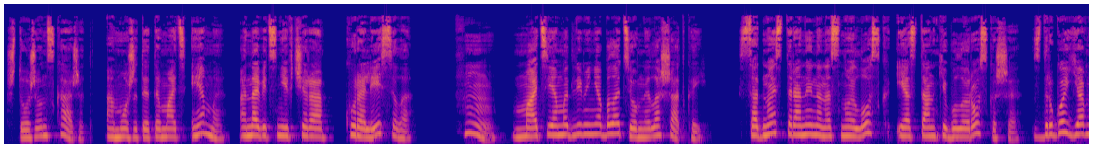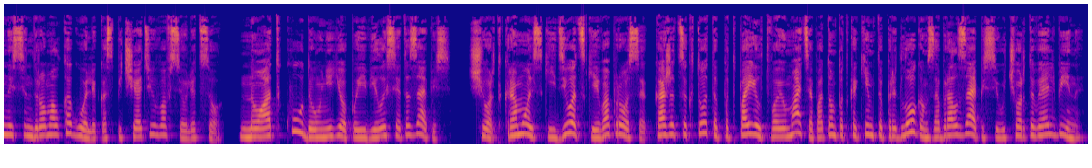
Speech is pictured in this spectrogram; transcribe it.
что же он скажет? А может, это мать Эммы? Она ведь с ней вчера куролесила? Хм, мать Эммы для меня была темной лошадкой. С одной стороны наносной лоск и останки былой роскоши, с другой явный синдром алкоголика с печатью во все лицо. Но откуда у нее появилась эта запись? Черт, крамольские, идиотские вопросы. Кажется, кто-то подпоил твою мать, а потом под каким-то предлогом забрал записи у чертовой Альбины.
